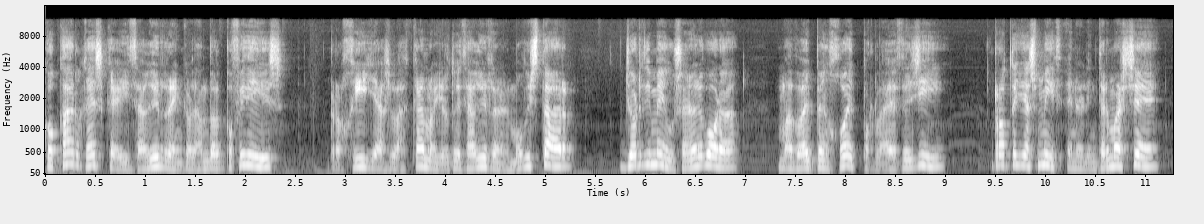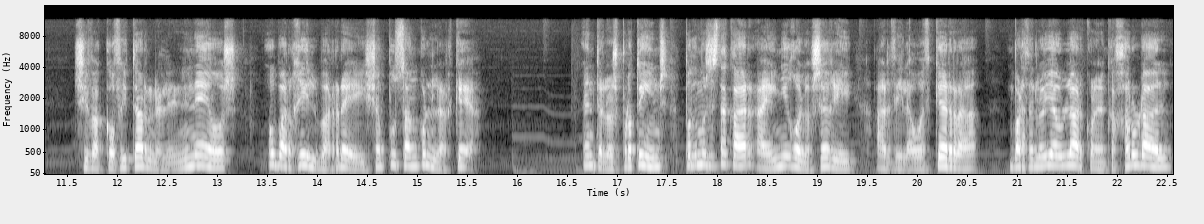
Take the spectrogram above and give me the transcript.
Cocar, Gesca y Izaguirre encabezando al Cofidis, Rojillas, Lazcano y Otto Izaguirre en el Movistar, Jordi Meus en el Bora, Maduay Penjoet por la FDG, Rotella Smith en el Intermarché, Sivakov y Turner en Ineos, o Bargil, Barré y Champuzan con el Arkea. Entre los Pro Teams podemos destacar a Íñigo Losegui, Ardilao Ezquerra, Barceló y Aular con el Caja Rural,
